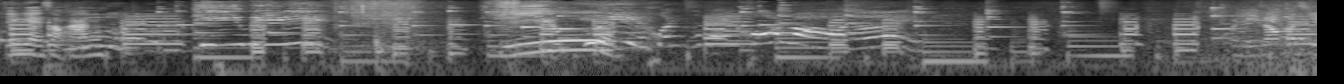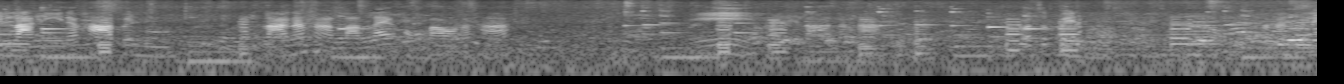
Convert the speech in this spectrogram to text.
เตียงใหญ่สองอันทีวีวิวนี่คนแสดงโคตรหล่อเลยวันนี้เรามากินร้านนี้นะคะ เป็นร้านอาหารร้านแรกของเรานะคะ นี่ภายในร้านนะคะ ก็จะเป็นอาหารทะเล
